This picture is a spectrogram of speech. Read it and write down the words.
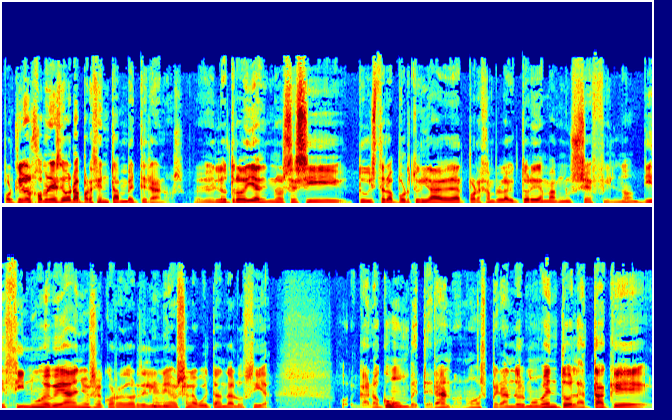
por qué los jóvenes de ahora parecen tan veteranos? El otro día, no sé si tuviste la oportunidad de ver, por ejemplo, la victoria de Magnus Sheffield, ¿no? 19 años el corredor de Lineos en la Vuelta a Andalucía. Ganó como un veterano, ¿no? Esperando el momento, el ataque,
